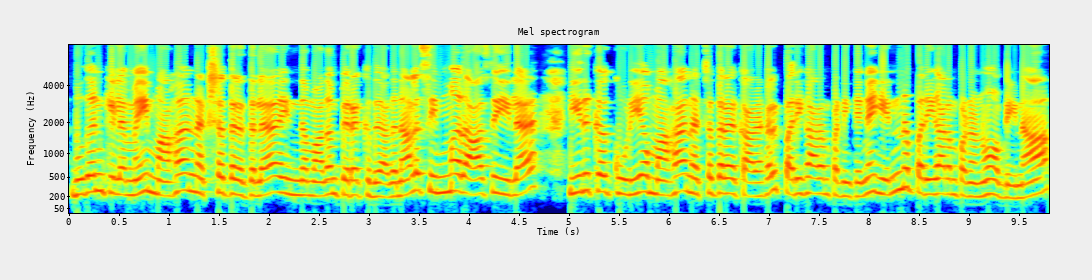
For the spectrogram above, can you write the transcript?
புதன்கிழமை மக நட்சத்திரத்தில் இந்த மாதம் பிறக்குது. அதனால சிம்ம ராசியில் இருக்கக்கூடிய மக நட்சத்திரக்காரர்கள் பரிகாரம் பண்ணிக்கோங்க. என்ன பரிகாரம் பண்ணணும் அப்படின்னா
